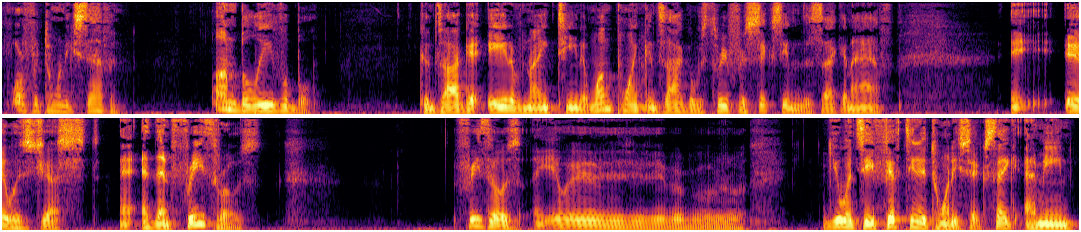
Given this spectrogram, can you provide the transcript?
4 for 27. Unbelievable. Gonzaga 8 of 19. At one point, Gonzaga was 3 for 16 in the second half. It, it was just, and then free throws. Free throws, uh, UNC 15 to 26. They, I mean,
